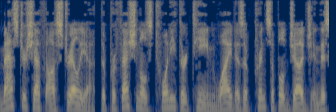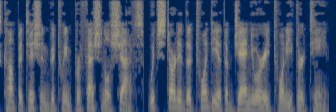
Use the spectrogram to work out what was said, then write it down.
MasterChef Australia, the professionals 2013 White as a principal judge in this competition between professional chefs, which started 20 January 2013.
